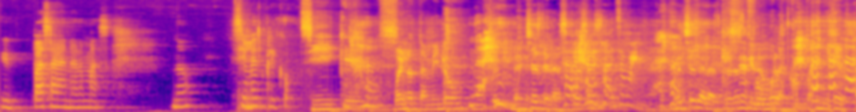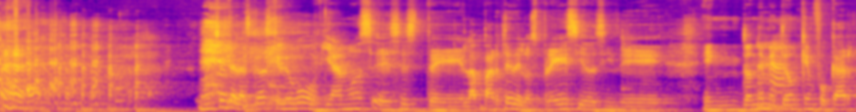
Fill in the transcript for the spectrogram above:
y vas a ganar más, ¿no? ¿Sí me explico? Sí, que bueno, también muchas, de las cosas muchas de las cosas que luego la compañía muchas de las cosas que luego obviamos es este la parte de los precios y de en dónde me tengo que enfocar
